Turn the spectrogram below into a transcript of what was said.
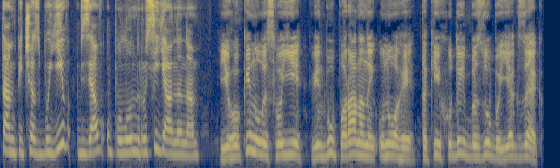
Там під час боїв взяв у полон росіянина. Його кинули свої. Він був поранений у ноги, такий худий, беззубий, як зек.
